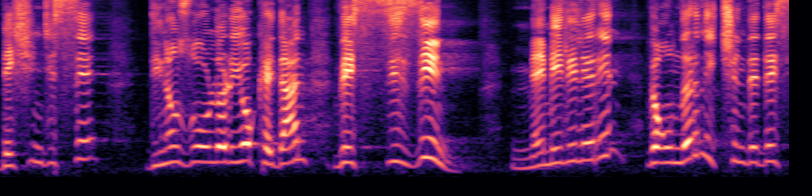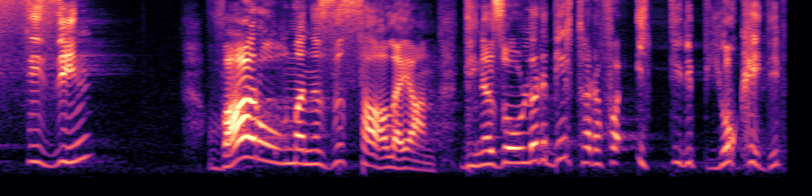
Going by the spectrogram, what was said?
Beşincisi dinozorları yok eden ve sizin memelilerin ve onların içinde de sizin var olmanızı sağlayan dinozorları bir tarafa ittirip yok edip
